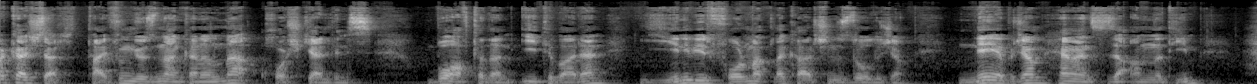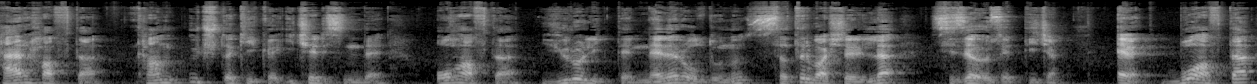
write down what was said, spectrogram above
arkadaşlar, Tayfun Gözünden kanalına hoş geldiniz. Bu haftadan itibaren yeni bir formatla karşınızda olacağım. Ne yapacağım hemen size anlatayım. Her hafta tam 3 dakika içerisinde o hafta Euroleague'de neler olduğunu satır başlarıyla size özetleyeceğim. Evet, bu hafta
